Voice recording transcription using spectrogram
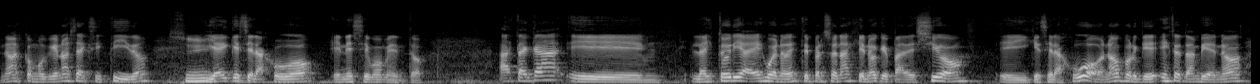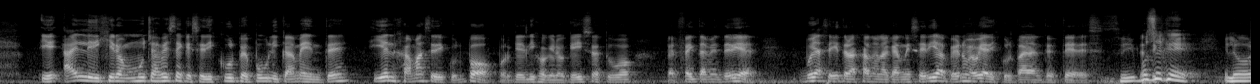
¿no? Es como que no haya existido y hay que se la jugó en ese momento. Hasta acá eh, la historia es bueno de este personaje ¿no? que padeció eh, y que se la jugó, ¿no? Porque esto también, ¿no? Y a él le dijeron muchas veces que se disculpe públicamente y él jamás se disculpó, porque él dijo que lo que hizo estuvo perfectamente bien. Voy a seguir trabajando en la carnicería, pero no me voy a disculpar ante ustedes. Sí, vos es que lo,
